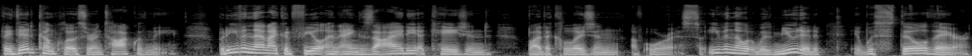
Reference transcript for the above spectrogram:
they did come closer and talk with me. But even then, I could feel an anxiety occasioned by the collision of auras. So even though it was muted, it was still there.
